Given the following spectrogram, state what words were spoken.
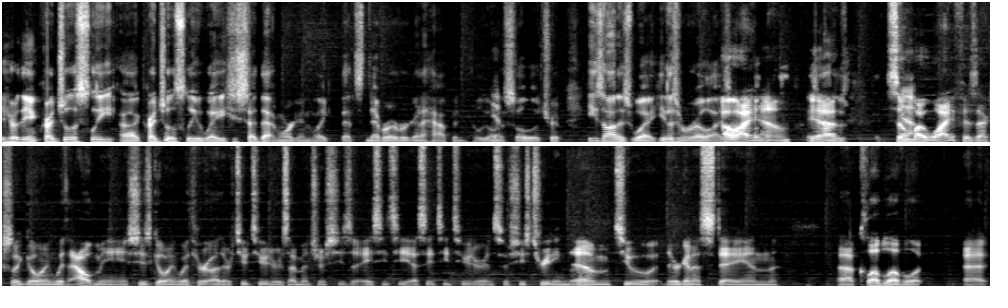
You hear the incredulously, uh, credulously way he said that, Morgan. Like that's never ever going to happen. He'll go on a solo trip. He's on his way. He doesn't realize. Oh, it, I but know. Yeah. his- So Yeah. my wife is actually going without me. She's going with her other two tutors. I mentioned she's an ACT, SAT tutor, and so she's treating them to. They're going to stay in uh, club level at, at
